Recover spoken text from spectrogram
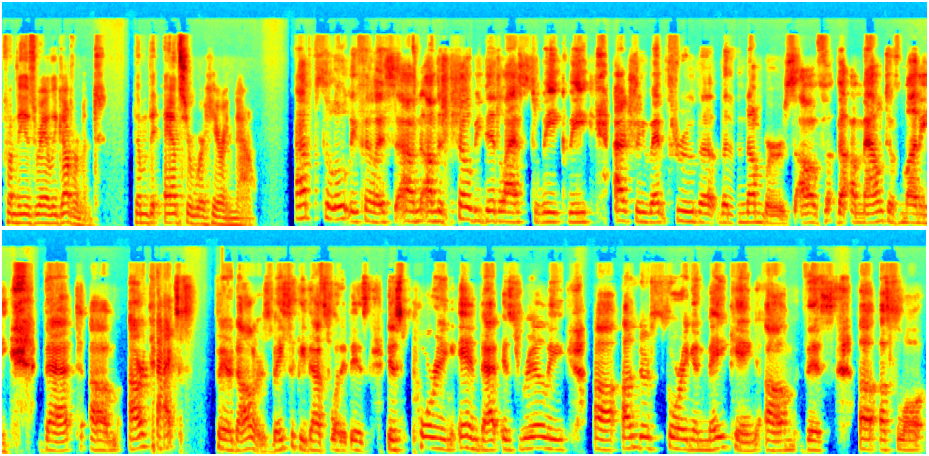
from the Israeli government than the answer we're hearing now. Absolutely, Phyllis. On, on the show we did last week, we actually went through the, the numbers of the amount of money that um, our tax taxpayer dollars. Basically, that's what it is, is pouring in. That is really uh, underscoring and making um, this uh, a slaughter,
